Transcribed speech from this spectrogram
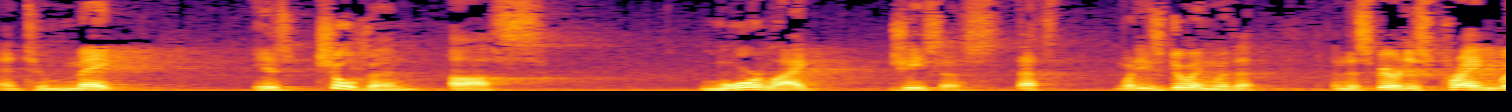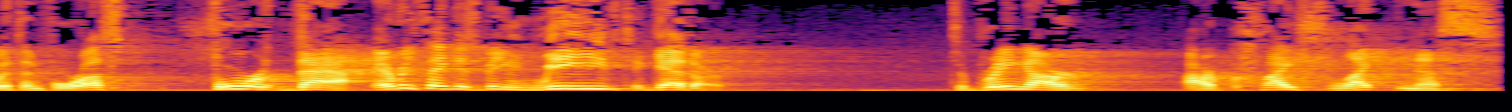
and to make his children, us, more like Jesus. That's what he's doing with it. And the Spirit is praying with and for us for that. Everything is being weaved together to bring our, our Christ likeness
